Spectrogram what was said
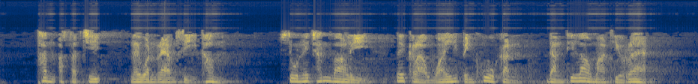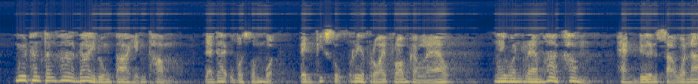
ำท่านอัสสัชิในวันแรมสี่ค่ำส่วนในชั้นบาลีได้กล่าวไว้เป็นคู่กัน ดังที่เล่ามาทีแรก เมื่อท่านทั้งห้าได้ดวงตาเห็นธรรม และได้อุปสมบทเป็นภิกษุเรียบร้อยพร้อมกันแล้ว ในวันแรมห้าค่ำ แห่งเดือนสาวนะ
